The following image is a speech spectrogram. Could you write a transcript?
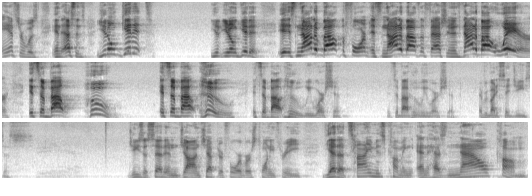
answer was, in essence, You don't get it. You, you don't get it. It's not about the form, it's not about the fashion, it's not about where, it's about who. It's about who. It's about who we worship. It's about who we worship. Everybody say Jesus. Jesus said in John chapter 4, verse 23, Yet a time is coming and has now come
